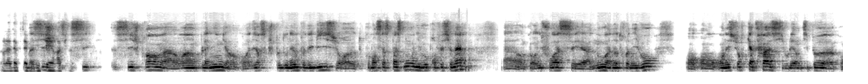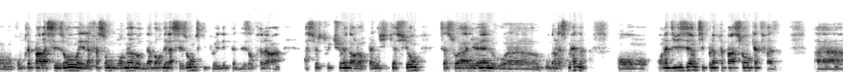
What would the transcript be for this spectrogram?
dans l'adaptabilité bah, rapide? si, je prends un planning, on va dire ce que je peux donner un peu des billes sur comment ça se passe nous au niveau professionnel. encore une fois, c'est nous à notre niveau. On, est sur quatre phases, si vous voulez, un petit peu qu'on prépare la saison et la façon dont on a d'aborder la saison, ce qui peut aider peut-être des entraîneurs à, à se structurer dans leur planification que ce soit annuel ou, euh, ou dans la semaine, on, on, a divisé un petit peu la préparation en quatre phases. Euh,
